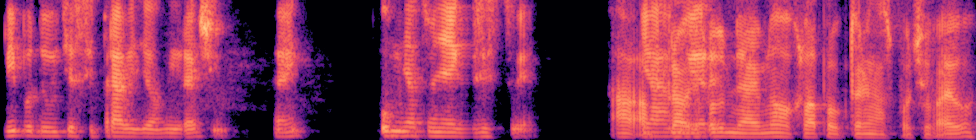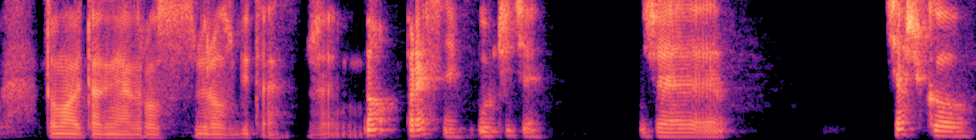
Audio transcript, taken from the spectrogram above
vybudujte si pravidelný režim, hej? U mňa to neexistuje. A, a Ja, pravdepodobne aj mnoho chlapov, ktorí nás počúvajú, to majú tak nejak roz, rozbité. Že... No, presne, určite. Že ťažko,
